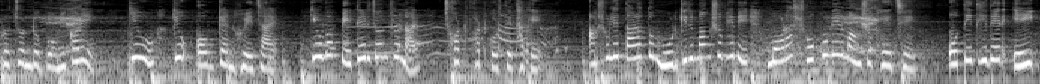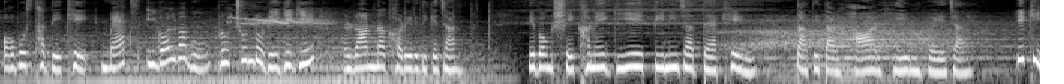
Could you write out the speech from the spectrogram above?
প্রচণ্ড বমি করে, কেউ কেউ অজ্ঞান হয়ে যায়। কেউ বা পেটের যন্ত্রণায় ছটফট করতে থাকে। আসলে তারা তো মুরগির মাংস ভেবে মরা শকুনের মাংস খেয়েছে। অতিথিদের এই অবস্থা দেখে ম্যাক্স ইগলবাবু প্রচণ্ড রেগে গিয়ে রান্নাঘরের দিকে যান এবং সেখানে গিয়ে তিনি যা দেখেন তাতে তার হাড় হিম হয়ে যায়। হে কি?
